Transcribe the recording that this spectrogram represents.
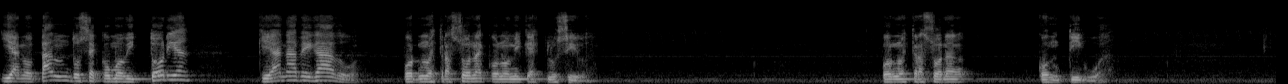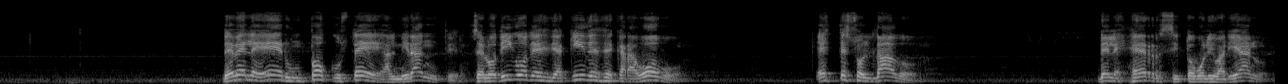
y anotándose como victoria que ha navegado por nuestra zona económica exclusiva, por nuestra zona contigua. Debe leer un poco usted, almirante, se lo digo desde aquí, desde Carabobo. Este soldado del ejército bolivariano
